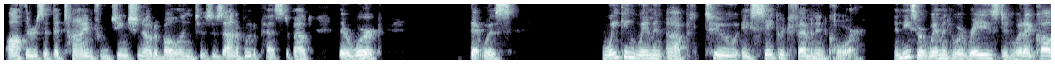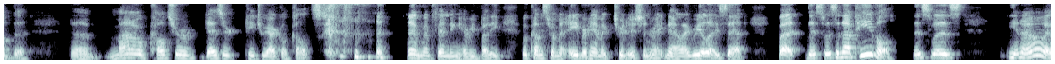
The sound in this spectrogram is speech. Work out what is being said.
authors at the time, from Jean Shinoda Bolen to Zsuzsanna Budapest, about their work that was waking women up to a sacred feminine core. And these were women who were raised in what I called the the monoculture desert patriarchal cults. I'm offending everybody who comes from an Abrahamic tradition right now. I realize that. But this was an upheaval. This was, you know, a,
